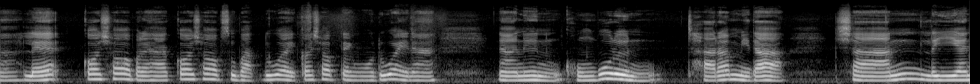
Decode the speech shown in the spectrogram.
นะและก็ชอบอะไรคะก็ชอบสุบักด้วย ก็ชอบแตงโมด้วยนะนานึนคงบุรุนชารัมมิดาฉันเรียน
